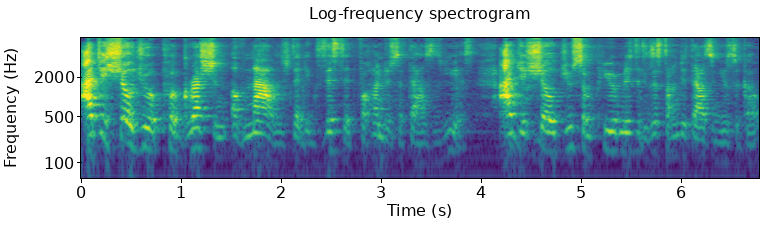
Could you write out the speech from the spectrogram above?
I just showed you a progression of knowledge that existed for hundreds of thousands of years. I just showed you some pyramids that existed 100,000 years ago.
